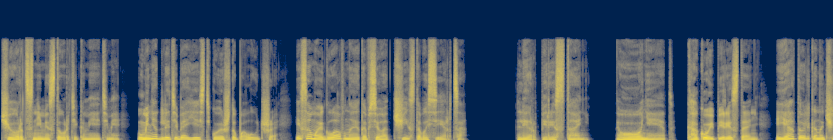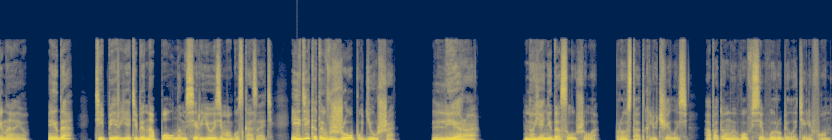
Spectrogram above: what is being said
чёрт с ними, с тортиками этими. У меня для тебя есть кое-что получше, и самое главное — это все от чистого сердца». «Лер, перестань». «О, нет, какой перестань, я только начинаю. И да, теперь я тебе на полном серьезе могу сказать. Иди-ка ты в жопу, Дюша». «Лера!» Но я не дослушала, просто отключилась, а потом и вовсе вырубила телефон.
